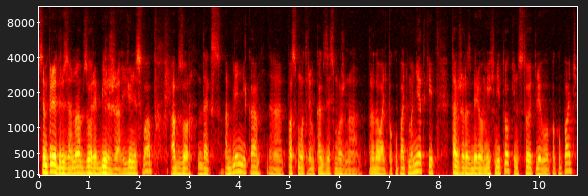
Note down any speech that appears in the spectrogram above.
Всем привет, друзья! На обзоре биржа Uniswap, обзор DEX обменника. Э, посмотрим, как здесь можно продавать, покупать монетки. Также разберем их токен, стоит ли его покупать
